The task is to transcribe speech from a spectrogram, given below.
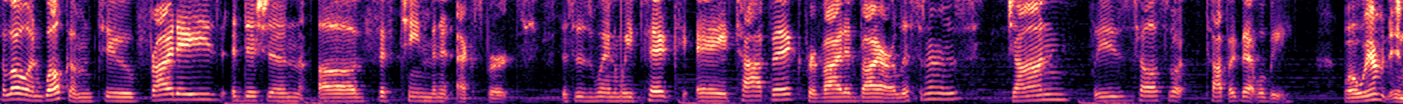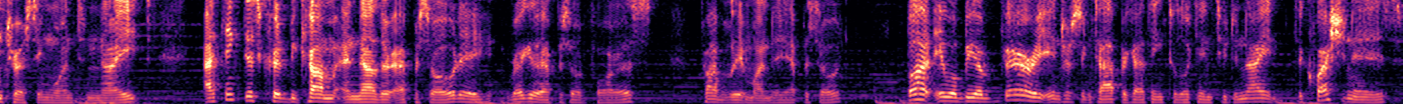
Hello and welcome to Friday's edition of 15 Minute Experts. This is when we pick a topic provided by our listeners. John, please tell us what topic that will be. Well, we have an interesting one tonight. I think this could become another episode, a regular episode for us, probably a Monday episode. But it will be a very interesting topic, I think, to look into tonight. The question is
